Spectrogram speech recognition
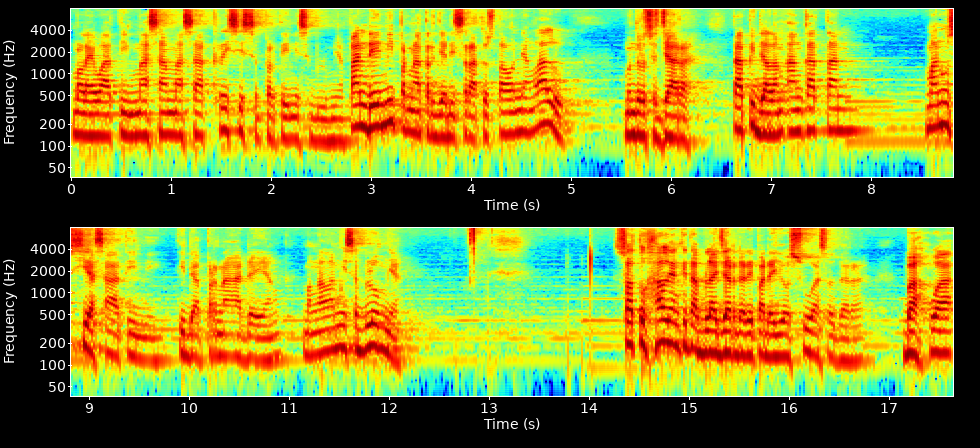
melewati masa-masa krisis seperti ini sebelumnya. Pandemi pernah terjadi 100 tahun yang lalu menurut sejarah. Tapi dalam angkatan manusia saat ini tidak pernah ada yang mengalami sebelumnya. Suatu hal yang kita belajar daripada Yosua saudara, bahwa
